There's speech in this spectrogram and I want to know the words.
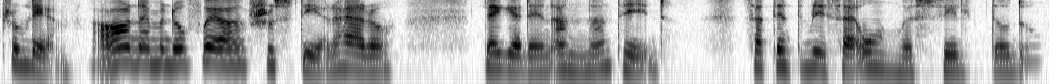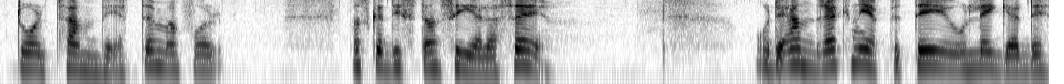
problem. Ja, nej, men då får jag justera här och lägga det en annan tid. Så att det inte blir så här ångestfyllt och dåligt samvete. Man får man ska distansera sig. Och det andra knepet det är att lägga det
